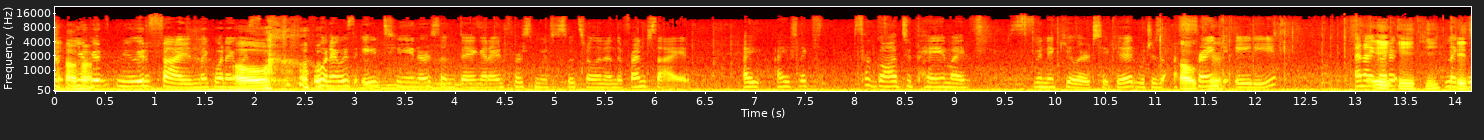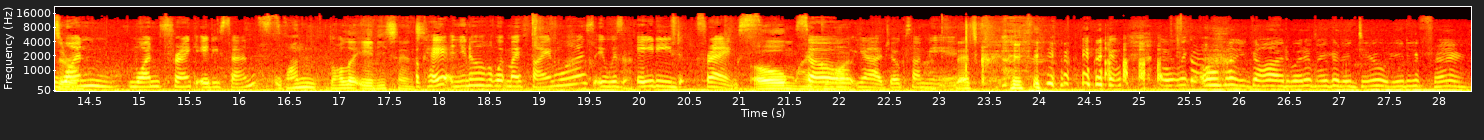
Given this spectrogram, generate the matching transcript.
Uh-huh. you get you get fined. Like when I was Oh when I was 18 or something and I first moved to Switzerland on the French side, I, I like forgot to pay my funicular ticket, which is a Okay. franc 80. And I got it eighty. like eight zero. one one franc eighty cents. One dollar eighty cents. Okay, and you know what my fine was? It was eighty francs. Oh my so god. So yeah, jokes on me. That's crazy. I was like, oh my god, what am I gonna do? Eighty francs.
